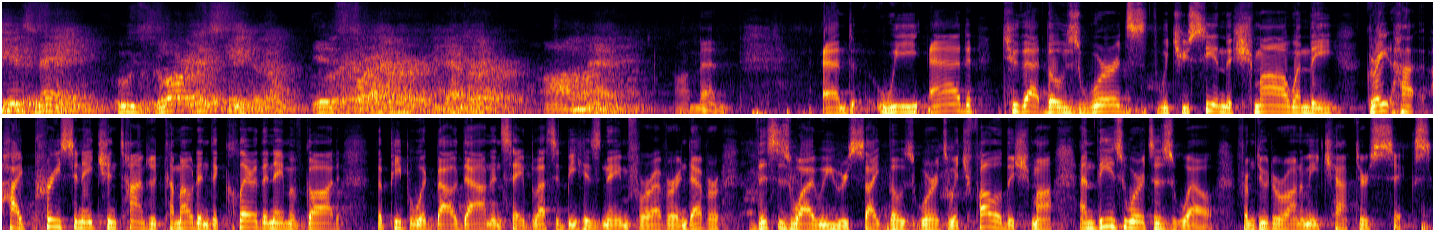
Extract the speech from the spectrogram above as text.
His name, whose glorious kingdom is forever and ever. Amen. Amen. And we add to that those words which you see in the Shema when the great high, high priest in ancient times would come out and declare the name of God. The people would bow down and say, Blessed be his name forever and ever. This is why we recite those words which follow the Shema and these words as well from Deuteronomy chapter 6.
